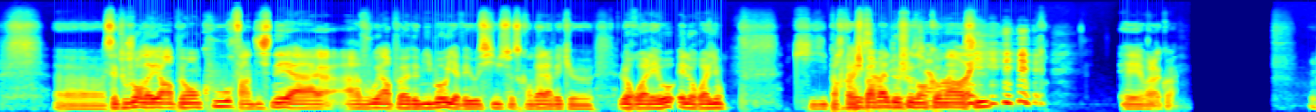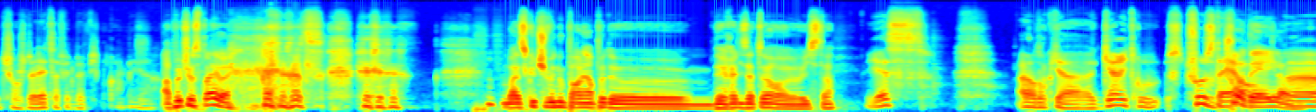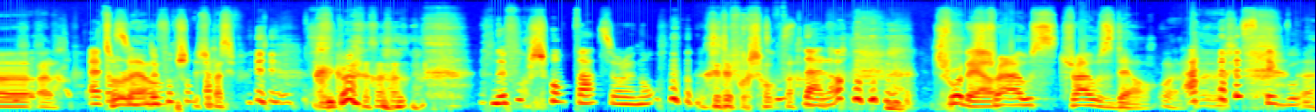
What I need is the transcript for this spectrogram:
euh, c'est toujours d'ailleurs un peu en cours. Enfin Disney a, a avoué un peu à demi mot. Il y avait aussi eu ce scandale avec euh, le roi Léo et le roi Lion, qui partagent Oui, pas mal de choses en commun oui. aussi. Et voilà quoi. Une change de lettre, ça fait le même film. Quoi. Mais, Un peu de choses près, ouais. euh, Bah, Est-ce que tu veux nous parler un peu de, des réalisateurs euh, Ista? Yes. Alors, donc, il y a Gary Trou- Trousdale. Trousdale. Euh, alors, Attention, Trousdale. ne fourchons Je sais pas, pas si. De quoi? Ne fourchons pas sur le nom. C'était fourchant pas. Dalle, hein. Trousdale. Strauss, Trousdale. Voilà. c'est beau.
